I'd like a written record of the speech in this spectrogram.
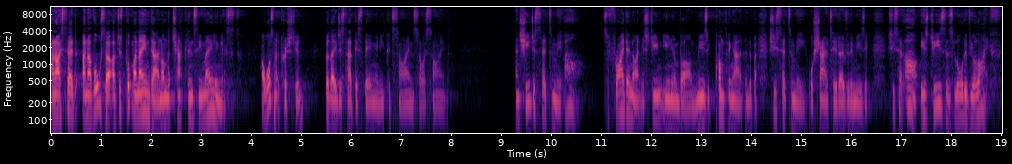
And I said, and I've also, I've just put my name down on the chaplaincy mailing list. I wasn't a Christian, but they just had this thing and you could sign, so I signed. And she just said to me, Oh, it's a Friday night in a student union bar, music pumping out in the back. She said to me, or shouted over the music, she said, Ah, oh, is Jesus Lord of your life?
